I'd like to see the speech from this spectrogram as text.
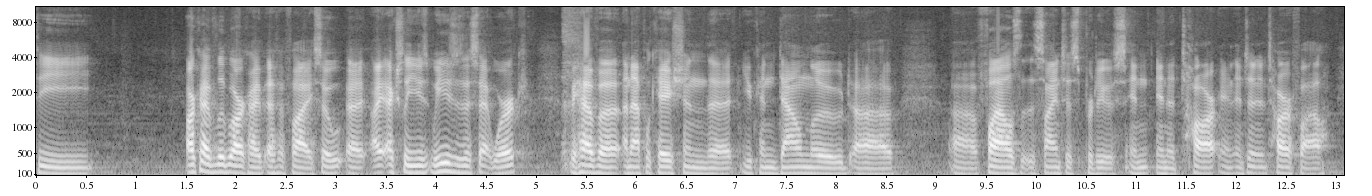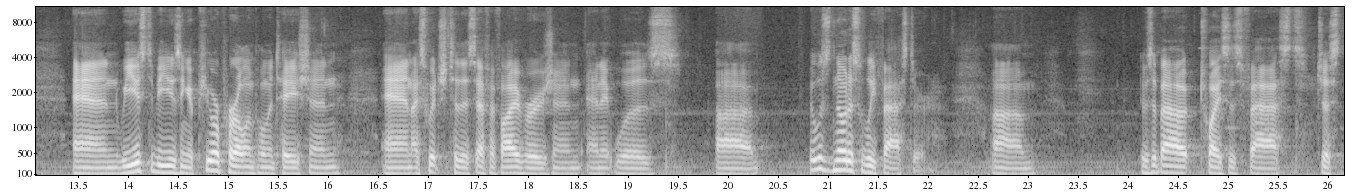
the archive libarchive FFI. So uh, I actually use we use this at work. We have a, an application that you can download uh, uh, files that the scientists produce in, in a tar in, in a tar file. And we used to be using a pure Perl implementation, and I switched to this FFI version, and it was uh, it was noticeably faster. Um, it was about twice as fast, just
